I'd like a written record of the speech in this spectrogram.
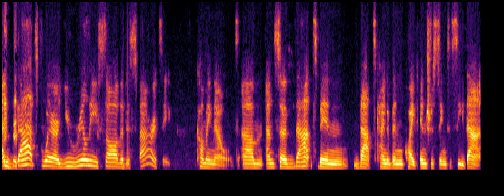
And that's where you really saw the disparity coming out um, and so that's been that's kind of been quite interesting to see that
